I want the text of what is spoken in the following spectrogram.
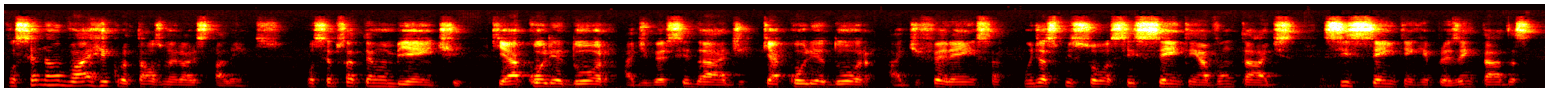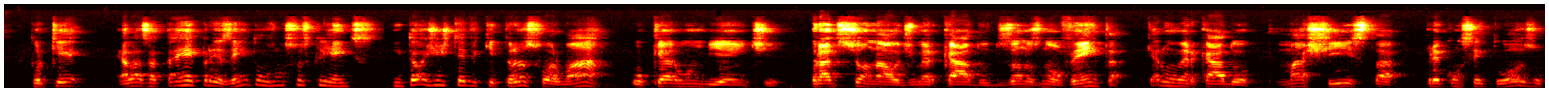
você não vai recrutar os melhores talentos. Você precisa ter um ambiente que é acolhedor à diversidade, que é acolhedor à diferença, onde as pessoas se sentem à vontade, se sentem representadas, porque elas até representam os nossos clientes. Então a gente teve que transformar o que era um ambiente tradicional de mercado dos anos 90, que era um mercado machista, preconceituoso,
